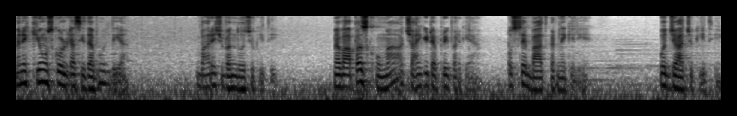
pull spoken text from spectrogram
मैंने क्यों उसको उल्टा सीधा बोल दिया? बारिश बंद हो चुकी थी। मैं वापस घूमा और चाय की टपरी पर गया, उससे बात करने के लिए। वो जा चुकी थी।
